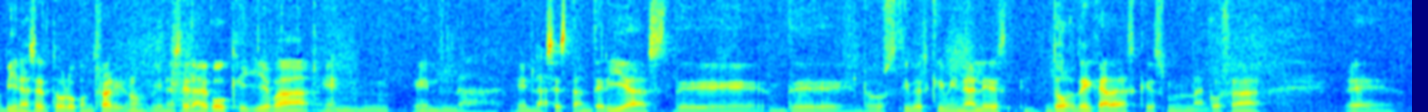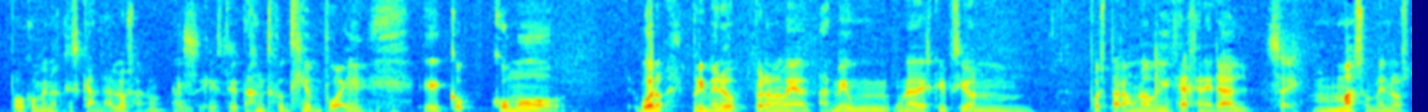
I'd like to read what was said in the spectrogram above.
viene a ser todo lo contrario, ¿no? Viene a ser algo que lleva en, en, las estanterías de, de, los cibercriminales dos décadas, que es una cosa eh, poco menos que escandalosa, ¿no? Que, esté tanto tiempo ahí. Eh, ¿Cómo...? Bueno, primero, perdóname, hazme una descripción pues para una audiencia general, más o menos,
